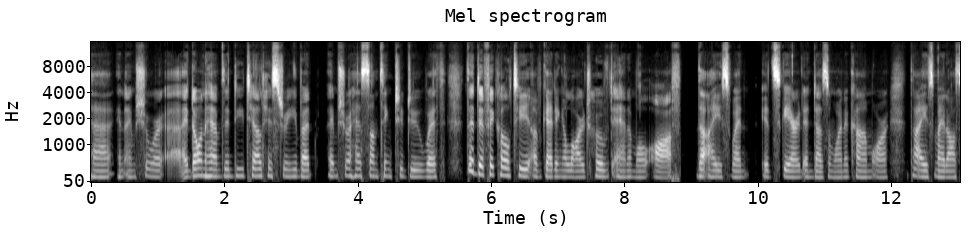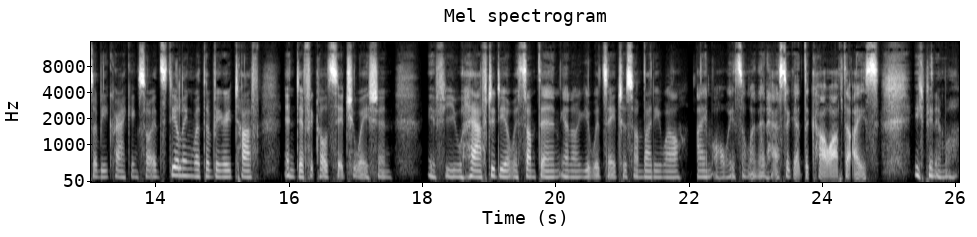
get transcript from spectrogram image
uh, and I'm sure I don't have the detailed history, but I'm sure has something to do with the difficulty of getting a large hoofed animal off the ice when it's scared and doesn't want to come, or the ice might also be cracking. So it's dealing with a very tough and difficult situation. If you have to deal with something, you know, you would say to somebody, Well, I'm always the one that has to get the cow off the ice. Ich bin immer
